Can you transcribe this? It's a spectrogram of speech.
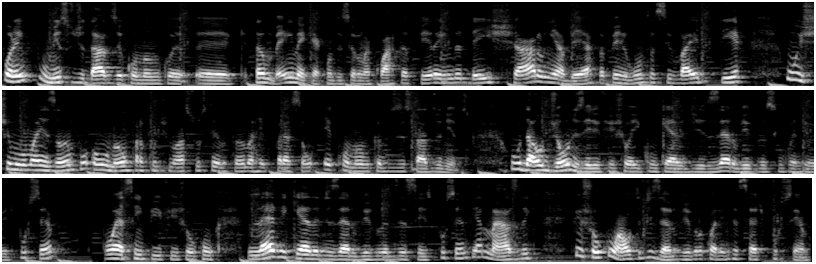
Porém, o um misto de dados econômicos é, que também, né, que aconteceram na quarta-feira, ainda deixaram em aberto a pergunta se vai ter um estímulo mais amplo ou não para continuar sustentando a recuperação econômica dos Estados Unidos. O Dow Jones ele fechou aí com queda de 0,58%. O S&P fechou com leve queda de 0,16% e a Nasdaq fechou com alta de 0,47%.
